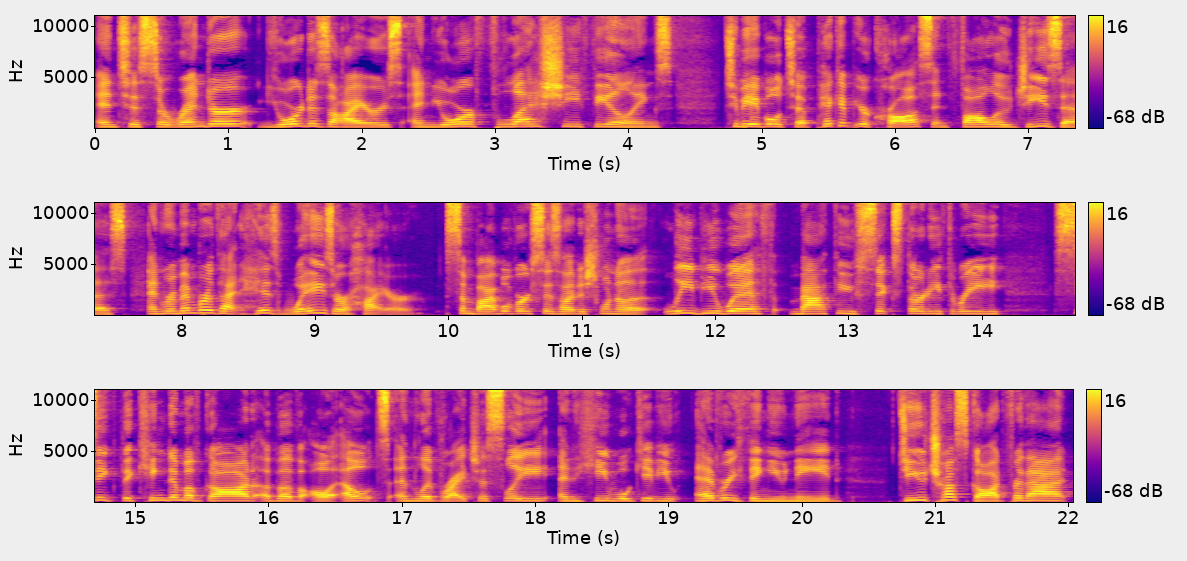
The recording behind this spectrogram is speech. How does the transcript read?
and to surrender your desires and your fleshy feelings to be able to pick up your cross and follow Jesus and remember that his ways are higher. Some Bible verses I just want to leave you with Matthew 6:33 Seek the kingdom of God above all else and live righteously and he will give you everything you need. Do you trust God for that?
